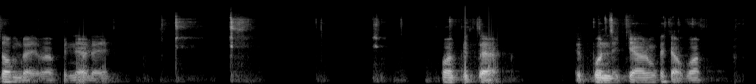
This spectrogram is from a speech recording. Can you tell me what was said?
ส้มได้ว่าเป็นแนวไหนพอเป็นแต่เด็กปนเด็กแก้วลงก็เจ้าว่า เ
